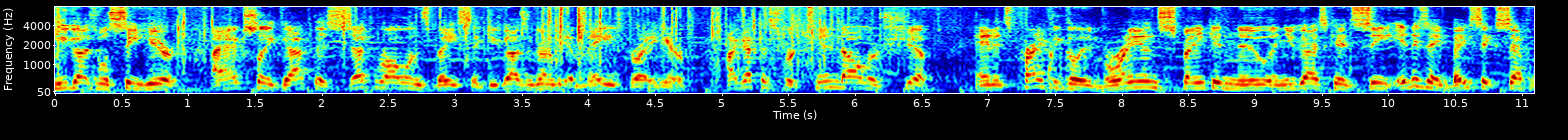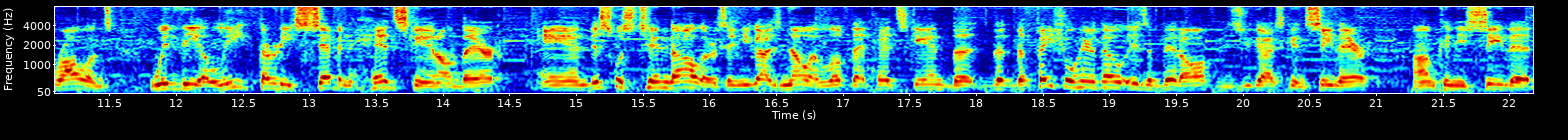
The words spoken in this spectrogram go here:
you guys will see here, I actually got this Seth Rollins Basic. You guys are going to be amazed right here. I got this for $10 shipped and it's practically brand spanking new and you guys can see it is a basic Seth Rollins with the Elite 37 head scan on there and this was $10 and you guys know I love that head scan. The, the, the facial hair though is a bit off as you guys can see there. Um, can you see that?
